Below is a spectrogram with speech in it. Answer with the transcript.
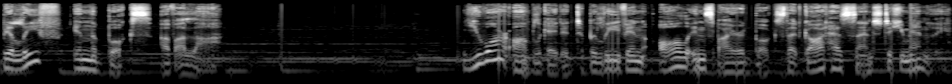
Belief in the books of Allah. You are obligated to believe in all inspired books that God has sent to humanity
